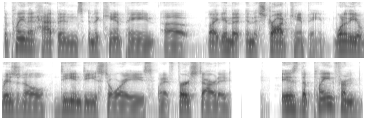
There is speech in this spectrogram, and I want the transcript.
the plane that happens in the campaign uh, like in the in the Strahd campaign, one of the original D and D stories when it first started, is the plane from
